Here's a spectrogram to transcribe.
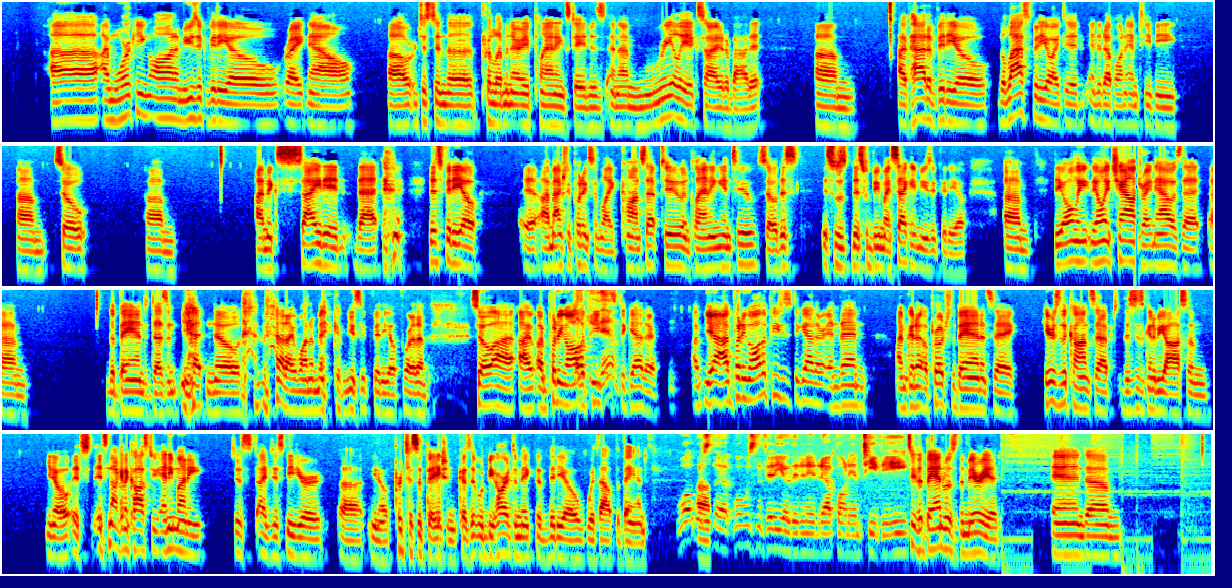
uh, I'm working on a music video right now. Uh, we're just in the preliminary planning stages, and I'm really excited about it. Um, I've had a video. The last video I did ended up on MTV. Um, so um, I'm excited that this video uh, I'm actually putting some like concept to and planning into. So this this was this would be my second music video. Um, the only the only challenge right now is that um, the band doesn't yet know that I want to make a music video for them. So uh, I, am putting all Lucky the pieces them. together. I'm, yeah, I'm putting all the pieces together, and then I'm going to approach the band and say, "Here's the concept. This is going to be awesome you know, it's it's not going to cost you any money. Just I just need your uh, you know participation because it would be hard to make the video without the band. What was uh, the What was the video that ended up on MTV? See, the band was the Myriad, and um,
